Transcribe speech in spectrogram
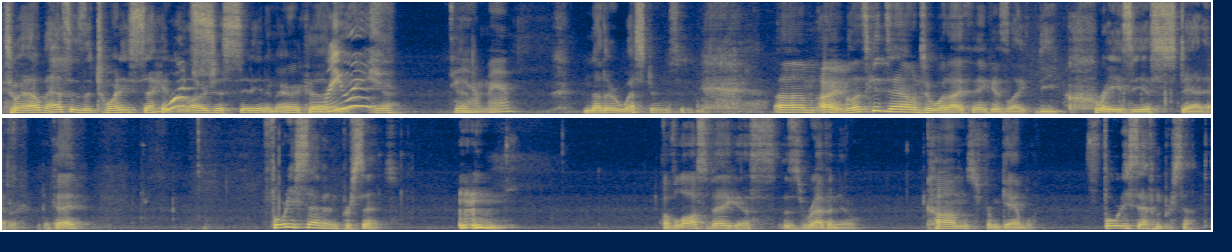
So El Paso is the 22nd What? largest city in America. Really? Yeah. Damn, Yeah. man. Another Western city. Um, all right, but let's get down to what I think is like the craziest stat ever. Okay. Forty-seven percent of Las Vegas's revenue comes from gambling. Forty-seven percent.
